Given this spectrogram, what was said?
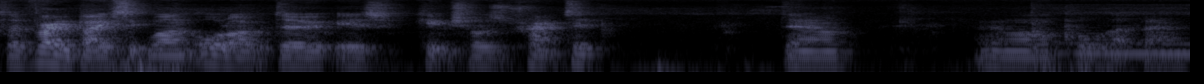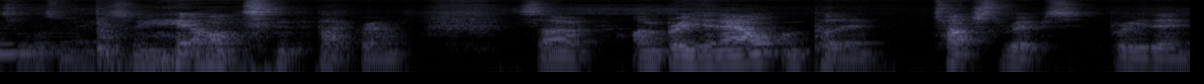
So very basic one, all I would do is keep your shoulders retracted, down, and then I'll pull that band towards me, swing it arms in the background. So I'm breathing out, I'm pulling touch the ribs, breathe in.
